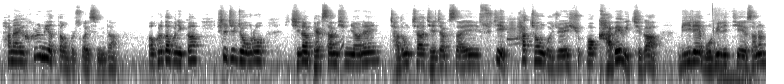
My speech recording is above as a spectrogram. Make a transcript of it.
하나의 흐름이었다고 볼 수가 있습니다. 어, 그러다 보니까 실질적으로 지난 130년의 자동차 제작사의 수직 하청 구조의 슈퍼 갑의 위치가 미래 모빌리티에서는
